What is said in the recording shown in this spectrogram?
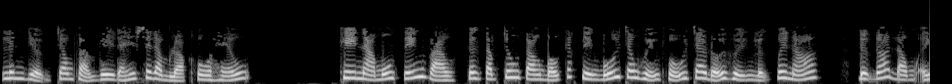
linh dược trong phạm vi đấy sẽ đồng loạt khô héo. Khi nào muốn tiến vào, cần tập trung toàn bộ các tiền bối trong huyện phủ trao đổi huyền lực với nó, được nó đồng ý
